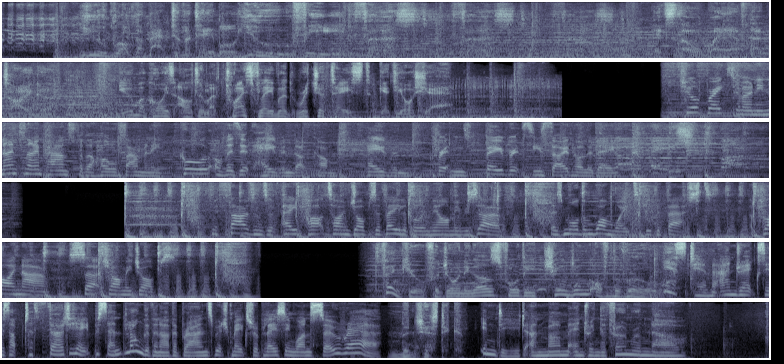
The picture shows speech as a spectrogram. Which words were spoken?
You brought the bat to the table. You feed first. First. First. It's the way of the tiger. New McCoy's Ultimate, twice flavored, richer taste. Get your share. Short breaks from only £99 for the whole family. Call or visit haven.com. Haven, Britain's favourite seaside holiday. With thousands of paid part-time jobs available in the Army Reserve, there's more than one way to be the best. Apply now. Search Army Jobs. Thank you for joining us for the changing of the roll. Yes, Tim, Andrex is up to 38% longer than other brands, which makes replacing one so rare. Majestic. Indeed, and Mum entering the throne room now.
